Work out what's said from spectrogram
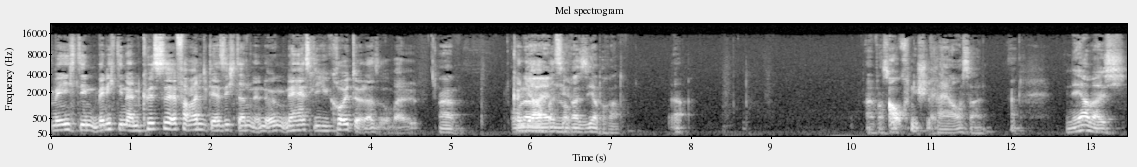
wenn, ich den, wenn ich den dann küsse, verwandelt er sich dann in irgendeine hässliche Kröte oder so, weil Ja. Oder ein. Rasierapparat. Ja. Einfach so. auch nicht schlecht. Kann ja auch sein. Ja. Nee, aber ich.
